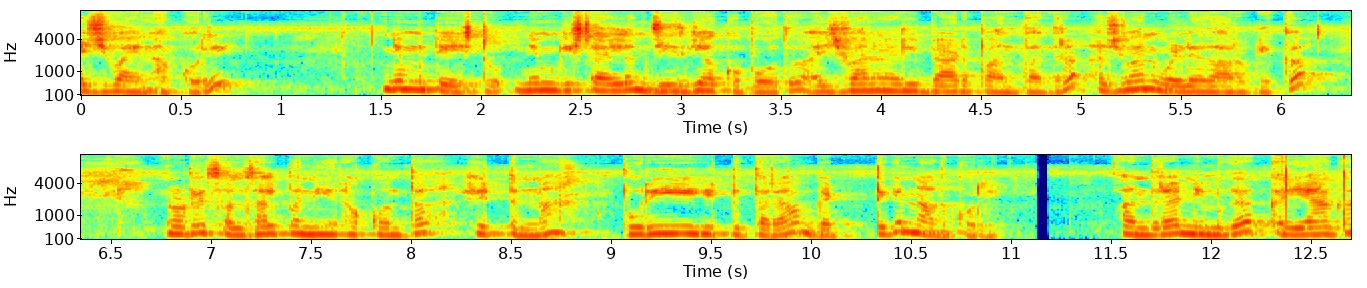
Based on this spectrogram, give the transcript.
ಅಜ್ವಾಯಿನ್ ಹಾಕೋರಿ. ನಿಮ್ಮ ಟೇಸ್ಟು ನಿಮ್ಗೆ ಇಷ್ಟ ಇಲ್ಲ ಜೀರಿಗೆ ಹಾಕೋಬೋದು ಅಜ್ವಾಯಿನ್ ಇಲ್ಲಿ ಬೇಡಪ್ಪ ಅಂತಂದ್ರೆ ಅಜ್ವಾನ್ ಒಳ್ಳೇದು ಆರೋಗ್ಯಕ್ಕೆ. ನೋಡಿರಿ, ಸ್ವಲ್ಪ ಸ್ವಲ್ಪ ನೀರು ಹಾಕೋಂಥ ಹಿಟ್ಟನ್ನು ಪುರಿ ಹಿಟ್ಟು ಥರ ಗಟ್ಟಿಗೆ ನಾದ್ಕೋರಿ. ಅಂದ್ರೆ ನಿಮ್ಗೆ ಕೈಯಾಗ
